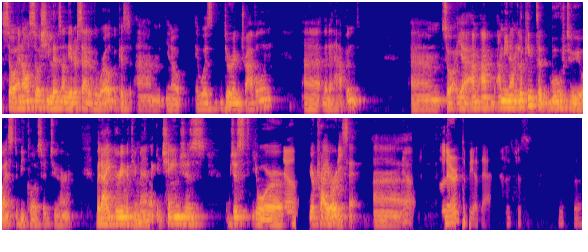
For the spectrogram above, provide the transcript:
so and also she lives on the other side of the world because um you know it was during traveling uh, that it happened. Um, so yeah, I'm, I'm I mean I'm looking to move to the US to be closer to her, but I agree with you, Mhm. man. Like it changes just your Yeah, your priority set. Uh, yeah. Learn to be a dad, and it's just it's the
